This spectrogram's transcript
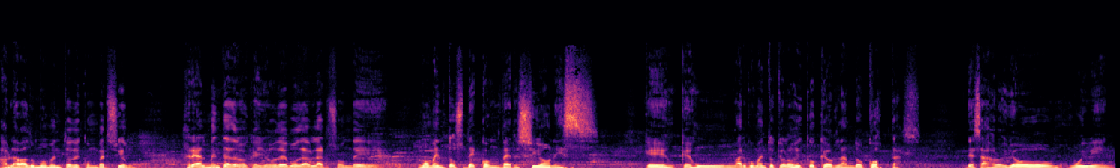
hablaba de un momento de conversión. Realmente de lo que yo debo de hablar son de momentos de conversiones, que, que es un argumento teológico que Orlando Costas desarrolló muy bien.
